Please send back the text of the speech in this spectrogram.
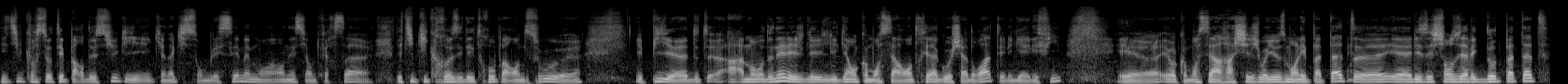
Des types qui ont sauté par-dessus, qui, qui y en a qui se sont blessés même en, essayant de faire ça. Des types qui creusaient des trous par en dessous. Et puis à un moment donné, les, gars ont commencé à rentrer à gauche, à droite, et les gars et les filles. Et, et ont commencé à arracher joyeusement les patates et à les échanger avec d'autres patates,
